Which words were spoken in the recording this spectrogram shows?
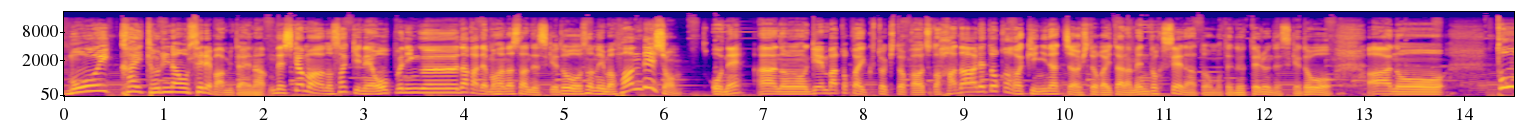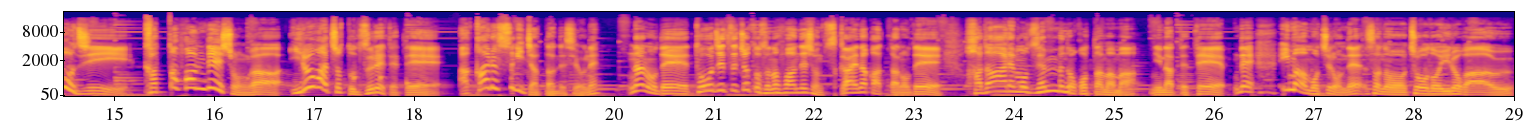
もう一回撮り直せればみたいな。で、しかもあの、さっきね、オープニングだかでも話したんですけど、その今、ファンデーションをね、あの、現場とか行く時とかは、ちょっと肌荒れとかが気になっちゃう人がいたらめんどくせえなと思って塗ってるんですけど、あの、当時、買ったファンデーションが、色がちょっとずれてて、明るすぎちゃったんですよね。なので、当日ちょっとそのファンデーション使えなかったので、肌荒れも全部残ったままになってて、で、今はもちろんね、その、ちょうど色が合うフ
